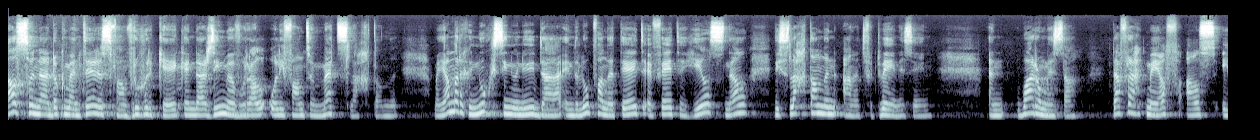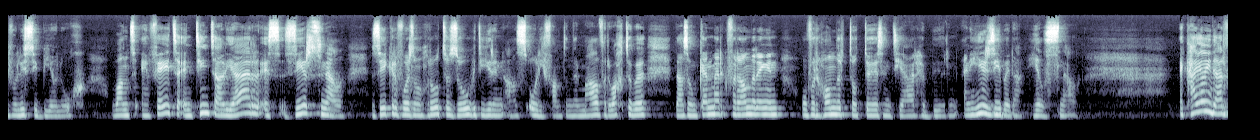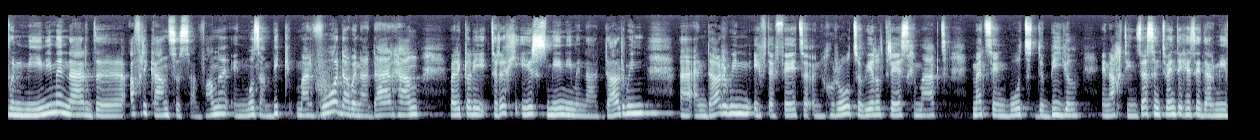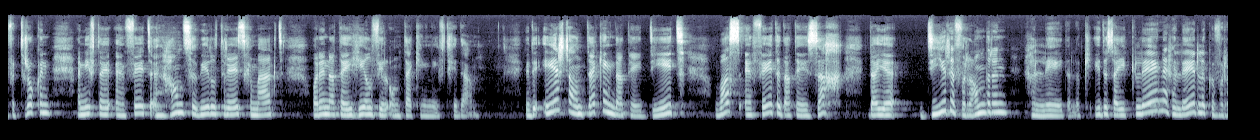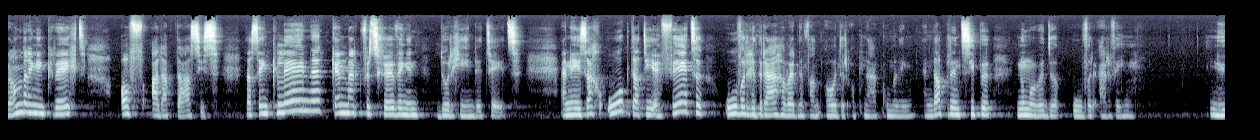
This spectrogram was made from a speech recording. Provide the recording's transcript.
Als we naar documentaires van vroeger kijken, daar zien we vooral olifanten met slagtanden. Maar jammer genoeg zien we nu dat in de loop van de tijd in feite heel snel die slagtanden aan het verdwijnen zijn. En waarom is dat? Dat vraag ik mij af als evolutiebioloog. Want in feite, een tiental jaar is zeer snel. Zeker voor zo'n grote zoogdieren als olifanten. Normaal verwachten we dat zo'n kenmerkveranderingen over 100 tot 1000 jaar gebeuren. En hier zien we dat heel snel. Ik ga jullie daarvoor meenemen naar de Afrikaanse savanne in Mozambique. Maar voordat we naar daar gaan, wil ik jullie terug eerst meenemen naar Darwin. Uh, en Darwin heeft in feite een grote wereldreis gemaakt met zijn boot de Beagle. In 1826 is hij daarmee vertrokken en heeft hij in feite een hele wereldreis gemaakt waarin dat hij heel veel ontdekkingen heeft gedaan. De eerste ontdekking dat hij deed, was in feite dat hij zag dat je dieren veranderen geleidelijk. Dus dat je kleine geleidelijke veranderingen krijgt of adaptaties. Dat zijn kleine kenmerkverschuivingen doorheen de tijd. En hij zag ook dat die in feite overgedragen werden van ouder op nakomeling. En dat principe noemen we de overerving. Nu,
